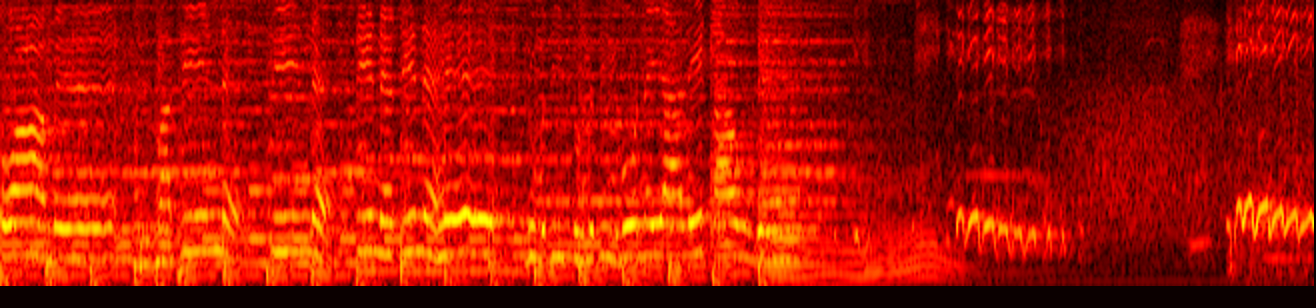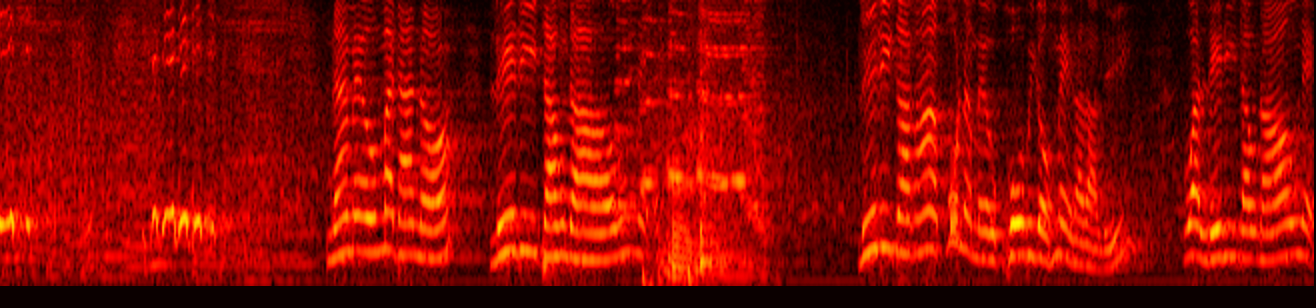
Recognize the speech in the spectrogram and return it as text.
သွားမယ်ဒီမှာတင်းနဲ့ တင်းနဲ့တင်းနဲ့တင်းနဲ့ဟေးလူမသိလူမသိဟိုနေရာလေးကောင်းတယ်နာမည်ကိုမှတ်ထားနော်လေဒီတောင်တောင်တဲ့လေဒီကာကကိုယ့်နာမည်ကိုခိုးပြီးတော့မှဲ့လာတာလေ ကိုကလေဒီတောင်တောင်တဲ့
